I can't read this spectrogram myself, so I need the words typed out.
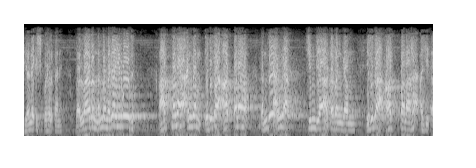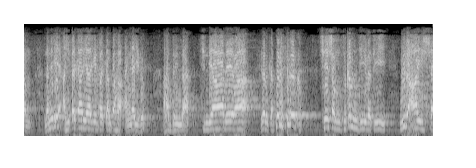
ಹಿರಣ್ಯಕಶಿಪ ಹೇಳ್ತಾನೆ. ಪ್ರಹ್ಲಾದ ನನ್ನ ಮಗ ಇರಬಹುದು ಆತ್ಮನಃ ಅಂಗಂ ಎದುಟ ಆತ್ಮನಃ, ತಂದೆ ಅಂಗ, ಚಿಂದ್ಯ ತದಂಗಂ ಎದುಟ ಆತ್ಮನಃ ಅಹಿತಂ. ನನಗೆ ಅಹಿತಕಾರಿಯಾಗಿರ್ತಕ್ಕಂತಹ ಅಂಗ ಇದು. ಆದ್ರಿಂದ ಚಿಂದ್ಯಾದೇವ ಇದನ್ನು ಕತ್ತರಿಸಬೇಕು. ಶೇಷಂ ಸುಖಂ ಜೀವತಿ, ಉಳಿದ ಆಯುಷ್ಯ,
